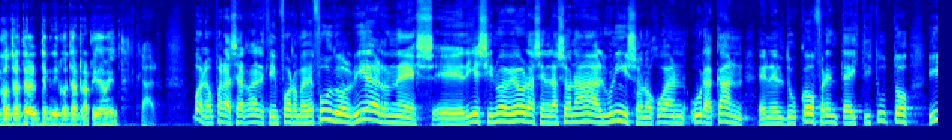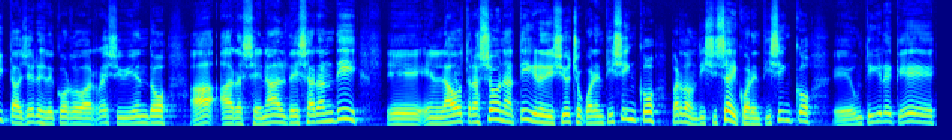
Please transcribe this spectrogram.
contratar al técnico tan rápidamente. Claro. Bueno, para cerrar este informe de fútbol, viernes 19 eh, horas en la zona A, al unísono juegan Huracán en el Ducó frente a Instituto y Talleres de Córdoba recibiendo a Arsenal de Sarandí. Eh, en la otra zona, Tigre 1845, perdón, 1645, eh, un Tigre que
